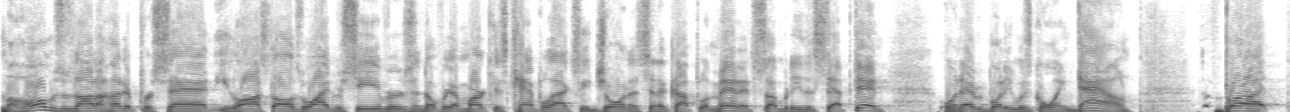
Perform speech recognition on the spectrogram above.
Mahomes was not 100%. He lost all his wide receivers. And don't forget, Marcus Kemp will actually join us in a couple of minutes, somebody that stepped in when everybody was going down. But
